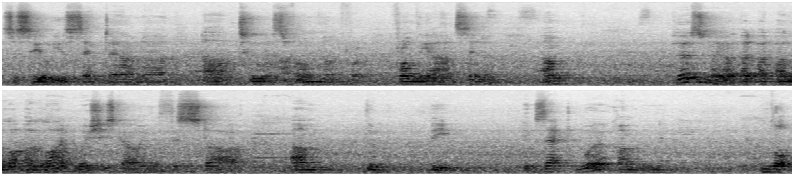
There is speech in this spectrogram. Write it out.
Cecilia's sent down uh, art to us from, uh, from the Art Centre. Um, personally, I, I, I, I, like where she's going with this style. Um, the, the exact work, I'm not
